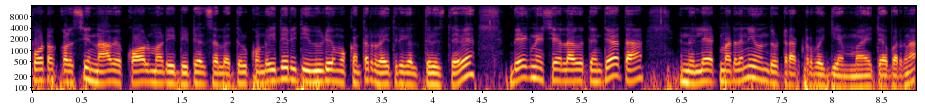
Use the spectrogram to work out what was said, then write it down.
ಫೋಟೋ ಕಳಿಸಿ, ನಾವೇ ಕಾಲ್ ಮಾಡಿ ಡೀಟೇಲ್ಸ್ ಎಲ್ಲ ತಿಳ್ಕೊಂಡು ಇದೇ ರೀತಿ ವಿಡಿಯೋ ಮುಖಾಂತರ ರೈತರಿಗೆ ತಿಳಿಸ್ತೇವೆ. ಬೇಗನೆ ಸೇಲ್ ಆಗುತ್ತೆ ಅಂತ ಹೇಳ್ತಾ, ಇನ್ನು ಲೇಟ್ ಮಾಡ್ದೇನೆ ಈ ಒಂದು ಟ್ರ್ಯಾಕ್ಟರ್ ಬಗ್ಗೆ ಮಾಹಿತಿ ಬರೋಣ.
